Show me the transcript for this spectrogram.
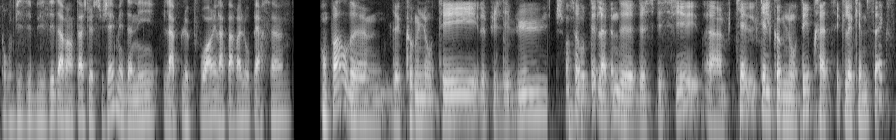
pour visibiliser davantage le sujet, mais donner le pouvoir et la parole aux personnes. On parle de, de, communauté depuis le début. Je pense que ça vaut peut-être la peine de, spécifier euh, quelle, quelle communauté pratique le chemsex?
